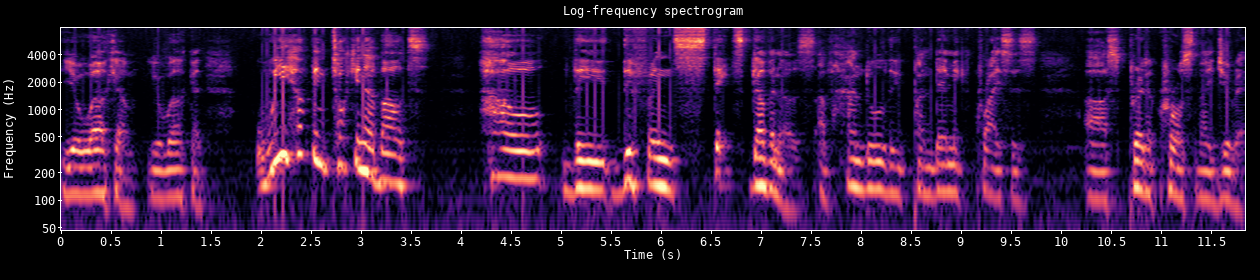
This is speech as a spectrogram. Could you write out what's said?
You're welcome. You're welcome. We have been talking about how the different states governors have handled the pandemic crisis uh, spread across Nigeria.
